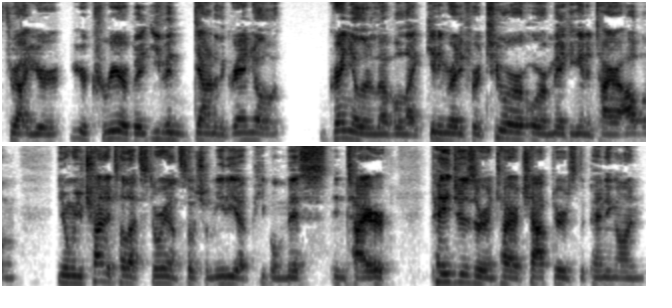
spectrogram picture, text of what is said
throughout your your career, but even down to the granular granular level, like getting ready for a tour or making an entire album. You know, when you're trying to tell that story on social media, people miss entire pages or entire chapters depending on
